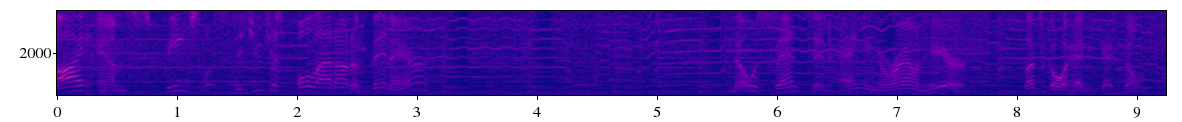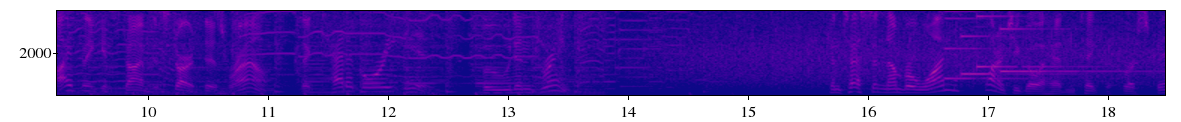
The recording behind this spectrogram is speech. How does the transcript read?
I am speechless. Did you just pull that out of thin air? No sense in hanging around here. Let's go ahead and get going. I think it's time to start this round. The category is food and drink. Contestant number one, why don't you go ahead and take the first spin?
